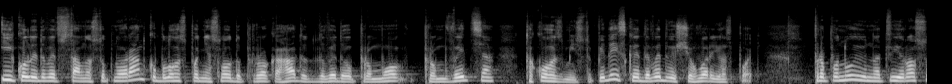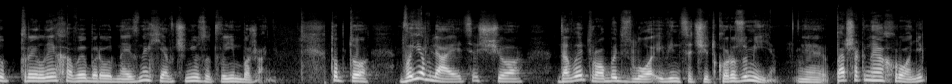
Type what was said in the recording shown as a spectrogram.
І коли Давид встав наступного ранку, було Господнє слово до пророка Гада, до Давидова промов, промовиця такого змісту. Піди і скажи Давидові, що говорить Господь. Пропоную на твій розсуд три лиха, вибери одне із них, я вчиню за твоїм бажанням. Тобто виявляється, що Давид робить зло, і він це чітко розуміє. Е, Перша книга Хронік,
